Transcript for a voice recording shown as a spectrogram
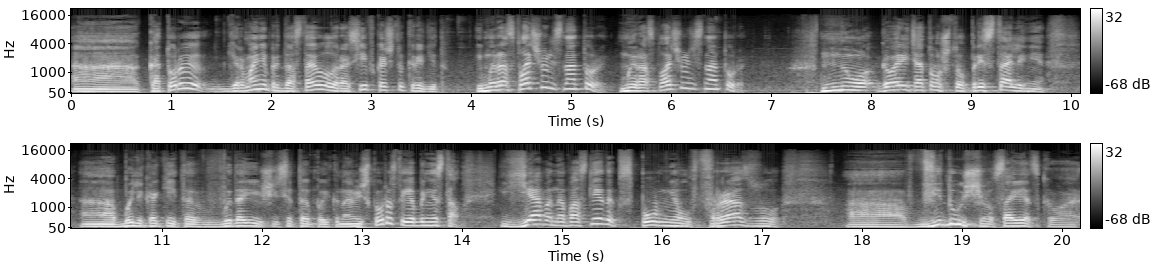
э, которые Германия предоставила России в качестве кредитов. И мы расплачивались натурой. Мы расплачивались натурой. Но говорить о том, что при Сталине а, были какие-то выдающиеся темпы экономического роста, я бы не стал. Я бы напоследок вспомнил фразу а, ведущего советского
